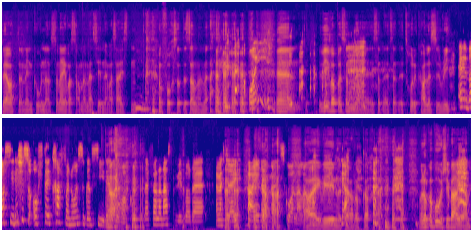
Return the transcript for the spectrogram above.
Beate, min kone, som jeg var sammen med siden jeg var 16, og fortsatte sammen med. Oi! Eh, vi var på en sånn, eh, sånn, sånn Jeg tror det kalles re... Jeg vil bare si, Det er ikke så ofte jeg treffer noen som kan si det. Nei. på Jeg føler nesten vi burde jeg vet ikke, jeg feire med en skål eller Ja, noe. jeg, vi inviterer dere. men dere bor jo ikke i Bergen.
